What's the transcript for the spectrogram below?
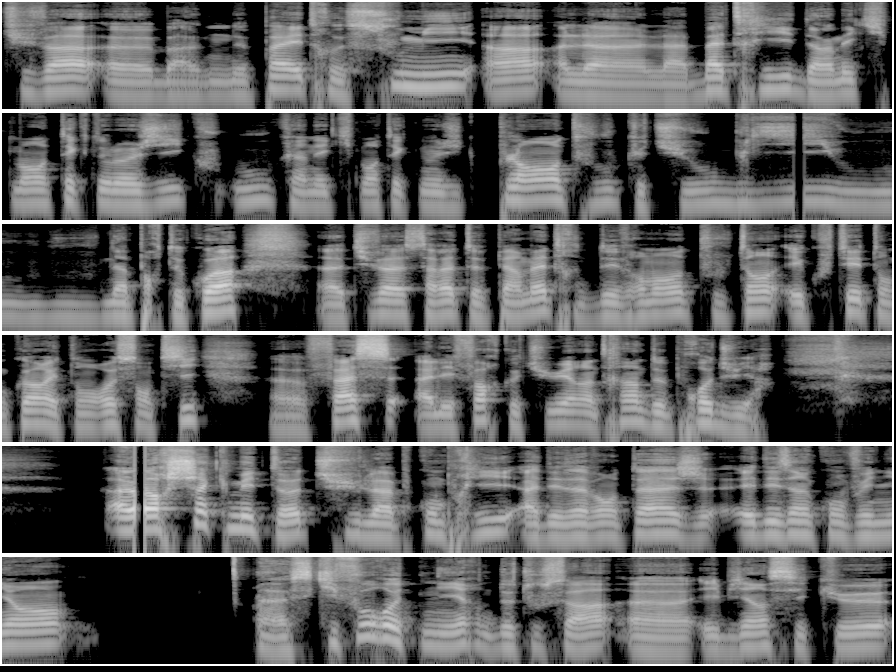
tu vas bah, ne pas être soumis à la, batterie d'un équipement technologique ou qu'un équipement technologique plante ou que tu oublies ou n'importe quoi. vas, ça va te permettre de vraiment tout le temps écouter ton corps et ton ressenti face à l'effort que tu es en train de produire. Alors chaque méthode, tu l'as compris, a des avantages et des inconvénients ce qu'il faut retenir de tout ça, eh bien, c'est que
